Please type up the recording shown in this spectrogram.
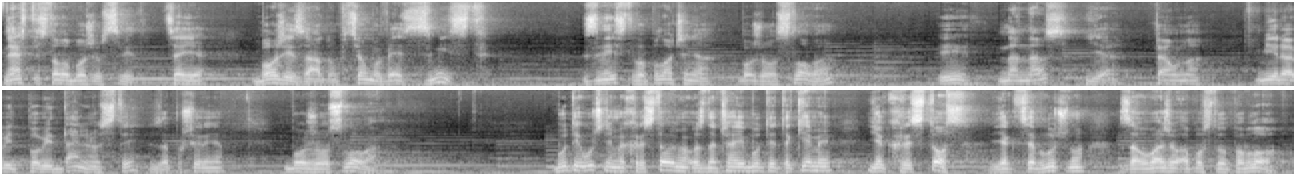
нести Слово Боже в світ. Це є Божий задум, в цьому весь зміст, зміст воплочення Божого Слова, і на нас є певна міра відповідальності за поширення Божого Слова. Бути учнями Христовими означає бути такими, як Христос, як це влучно зауважив апостол Павло.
